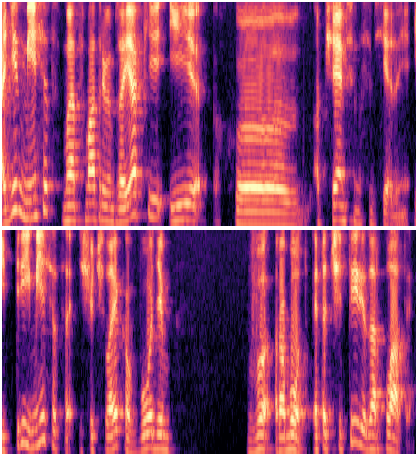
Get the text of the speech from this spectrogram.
Один месяц мы отсматриваем заявки и э, общаемся на собеседовании. И три месяца еще человека вводим в работу. Это четыре зарплаты,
